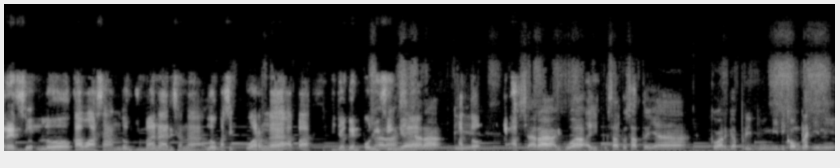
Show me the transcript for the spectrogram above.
red zone lo kawasan lo gimana di sana lo masih keluar nggak apa dijagain polisi Secara- nggak? secara di atau secara gua gitu. satu-satunya keluarga pribumi di komplek ini.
